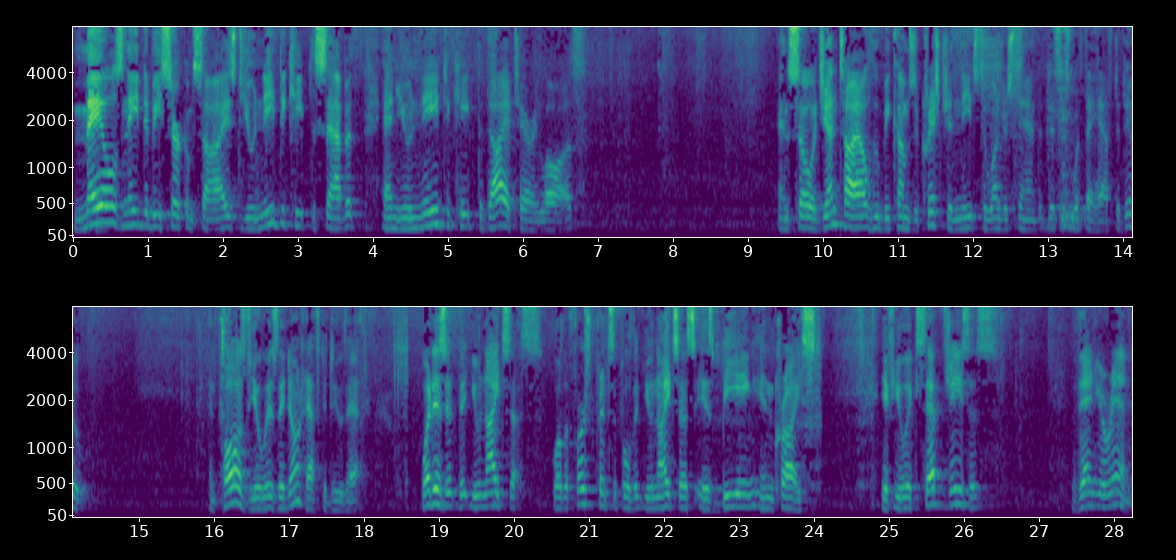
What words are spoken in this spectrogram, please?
Males need to be circumcised. You need to keep the Sabbath and you need to keep the dietary laws. And so a Gentile who becomes a Christian needs to understand that this is what they have to do. And Paul's view is they don't have to do that. What is it that unites us? Well, the first principle that unites us is being in Christ. If you accept Jesus, then you're in.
